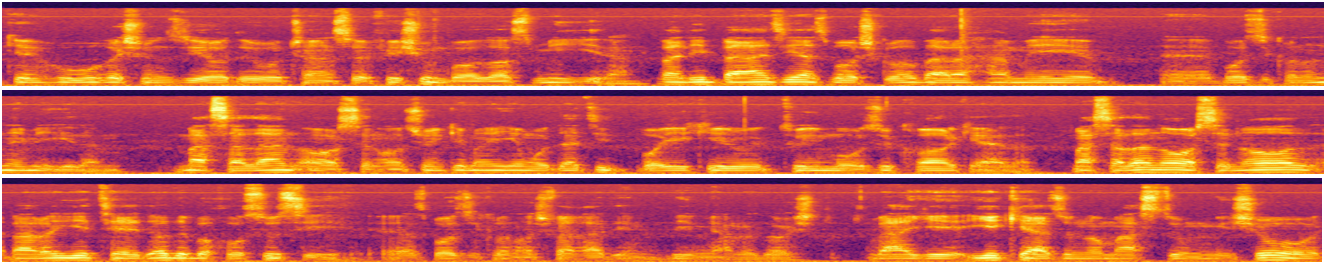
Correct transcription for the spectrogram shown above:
که حقوقشون زیاده و ترانسفرفیشون بالاست می‌گیرن. ولی بعضی از باشگاه برای همه بازیکن ها نمی‌گیرن. مثلا آرسنال چون که من یه مدتی با یکی رو تو این موضوع کار کردم. مثلا آرسنال برای یه تعداد به خصوصی از بازیکناش فقط این بیمه رو داشت. و اگه یکی از اونا مصدوم می‌شد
